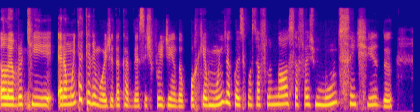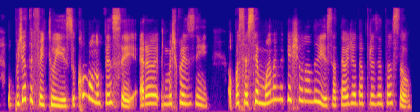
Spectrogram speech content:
Eu lembro que era muito aquele emoji da cabeça explodindo, porque muita coisa começava a falar, nossa, faz muito sentido. Eu podia ter feito isso. Como eu não pensei? Era umas coisas assim. Eu passei a semana me questionando isso, até o dia da apresentação.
